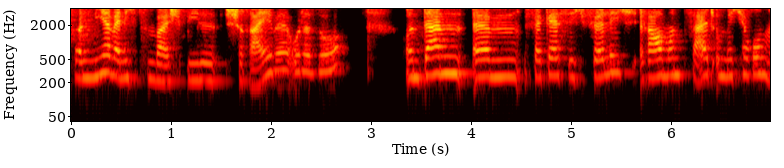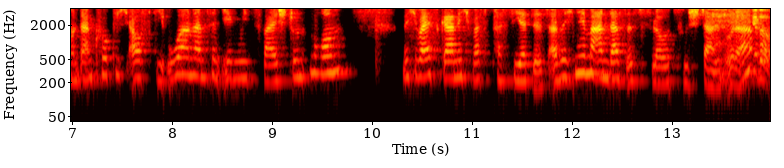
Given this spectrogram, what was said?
von mir, wenn ich zum Beispiel schreibe oder so. Und dann ähm, vergesse ich völlig Raum und Zeit um mich herum und dann gucke ich auf die Uhr und dann sind irgendwie zwei Stunden rum. Und ich weiß gar nicht, was passiert ist. Also ich nehme an, das ist Flow-Zustand, oder? Genau.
